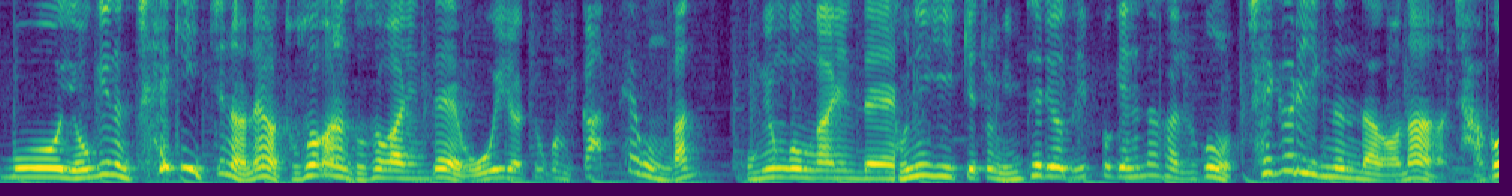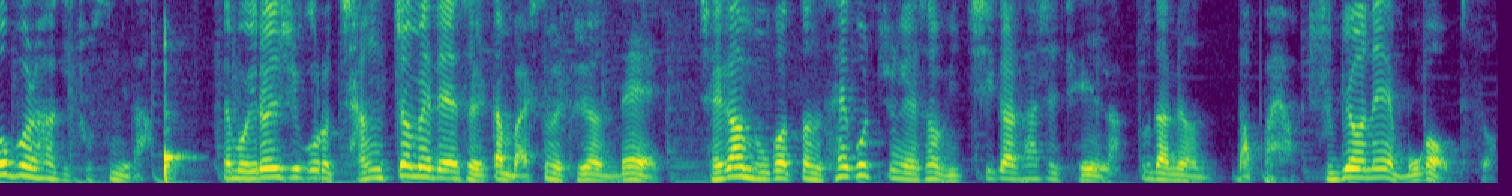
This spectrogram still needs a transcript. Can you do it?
뭐 여기는 책이 있진 않아요. 도서관은 도서관인데 오히려 조금 카페 공간? 공용 공간인데 분위기 있게 좀 인테리어도 이쁘게 해놔가지고 책을 읽는다거나 작업을 하기 좋습니다. 근데 뭐 이런 식으로 장점에 대해서 일단 말씀을 드렸는데 제가 묵었던 세 곳 중에서 위치가 사실 제일 나쁘다면 나빠요. 주변에 뭐가 없어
